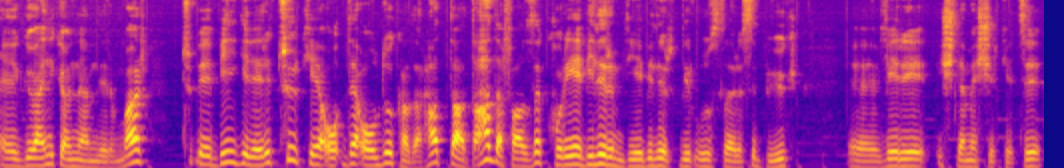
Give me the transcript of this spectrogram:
e, güvenlik önlemlerim var. E, bilgileri Türkiye'de olduğu kadar hatta daha da fazla koruyabilirim diyebilir bir uluslararası büyük e, veri işleme şirketi.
